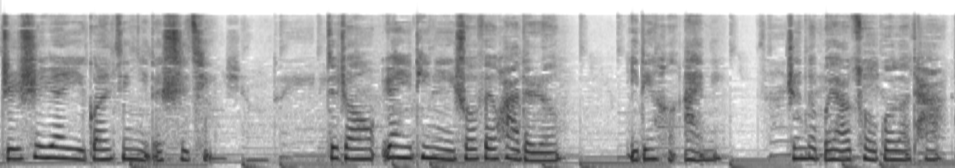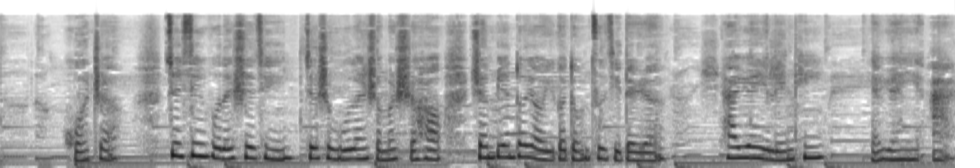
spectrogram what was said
只是愿意关心你的事情，最终愿意听你说废话的人，一定很爱你。真的不要错过了他。活着最幸福的事情，就是无论什么时候，身边都有一个懂自己的人，他愿意聆听，也愿意爱。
